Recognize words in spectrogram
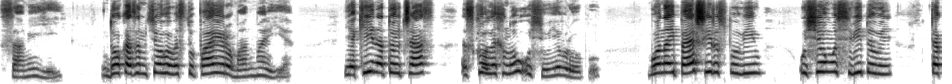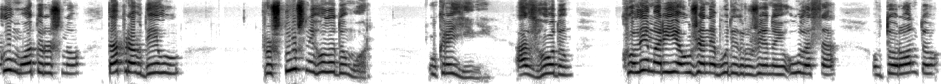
саме їй. Доказом цього виступає Роман Марія, який на той час сколихнув усю Європу, бо найперший розповів усьому світові таку моторошну та правдиву про штучний голодомор в Україні. А згодом, коли Марія уже не буде дружиною Уласа в Торонто,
